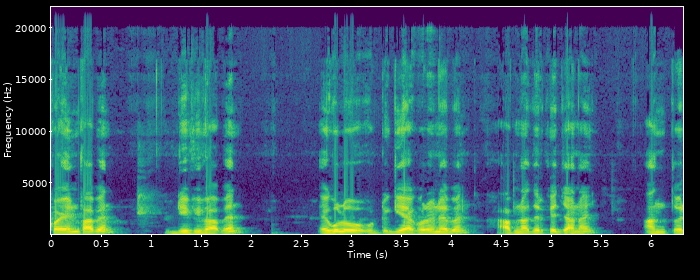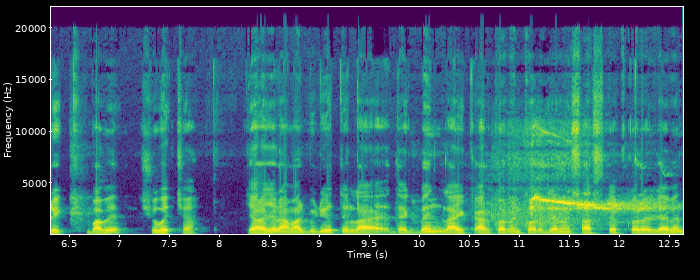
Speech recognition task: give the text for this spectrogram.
কয়েন পাবেন ডিভি পাবেন, এগুলো উঠে, গিয়া করে নেবেন। আপনাদেরকে জানাই আন্তরিকভাবে শুভেচ্ছা। যারা যারা আমার ভিডিওতে দেখবেন লাইক আর কমেন্ট করে যাবেন সাবস্ক্রাইব করে যাবেন,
